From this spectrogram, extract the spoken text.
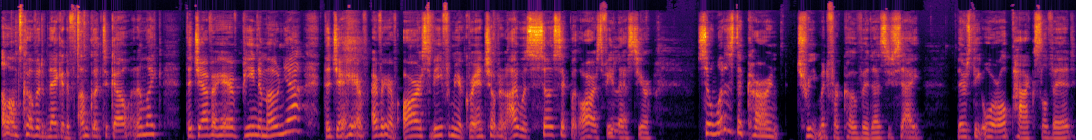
oh, I'm COVID negative. I'm good to go. And I'm like, did you ever hear of P pneumonia? Did you hear, ever hear of RSV from your grandchildren? I was so sick with RSV last year. So, what is the current treatment for COVID? As you say, there's the oral Paxlovid,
